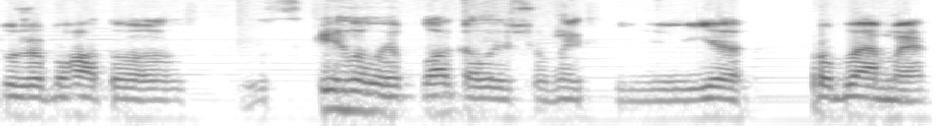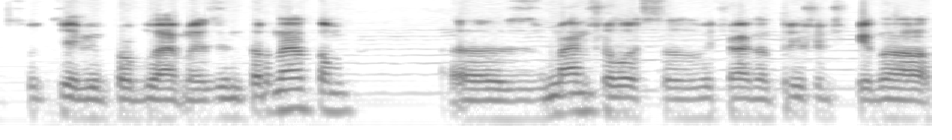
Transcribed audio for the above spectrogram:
Дуже багато скиглили, плакали, що в них є проблеми, суттєві проблеми з інтернетом. Е, Зменшилося, звичайно, трішечки на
